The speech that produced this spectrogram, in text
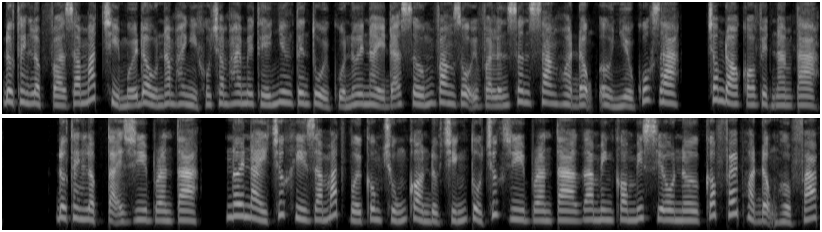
Được thành lập và ra mắt chỉ mới đầu năm 2020 thế nhưng tên tuổi của nơi này đã sớm vang dội và lấn sân sang hoạt động ở nhiều quốc gia, trong đó có Việt Nam ta. Được thành lập tại Gibraltar, nơi này trước khi ra mắt với công chúng còn được chính tổ chức Gibraltar Gaming Commissioner cấp phép hoạt động hợp pháp.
